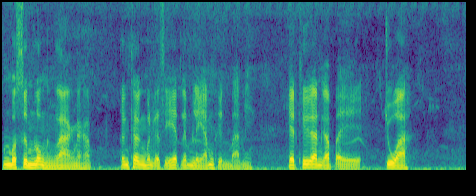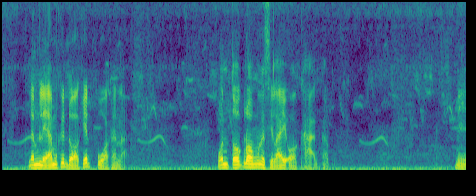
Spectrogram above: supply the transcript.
มันบ่ซึมลงถึงล่างนะครับเทิงๆมันก็สิเฮ็ดแหลมๆขึ้นบาดนี้เฮ็ดคือกันครับไอ้จัวแหลมๆคือดอกเฮ็ดปวกนั่นแหละฝนตกลงมันก็สิไหลออกขางครับ นี่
